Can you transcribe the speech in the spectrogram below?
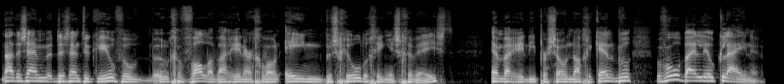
Nou, er zijn, er zijn natuurlijk heel veel eh, gevallen waarin er gewoon één beschuldiging is geweest. En waarin die persoon dan gekend... Bijvoorbeeld- Bijvoorbeeld bij Leeuw Kleine.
